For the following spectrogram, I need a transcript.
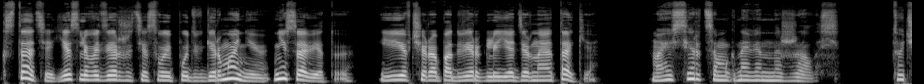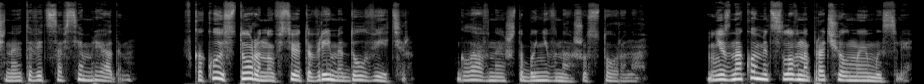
«Кстати, если вы держите свой путь в Германию, не советую. Ее вчера подвергли ядерной атаке». Мое сердце мгновенно сжалось. Точно, это ведь совсем рядом. В какую сторону все это время дул ветер? Главное, чтобы не в нашу сторону. Незнакомец словно прочел мои мысли.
